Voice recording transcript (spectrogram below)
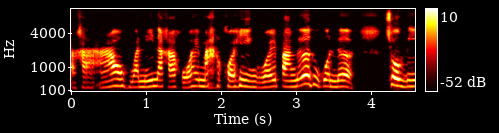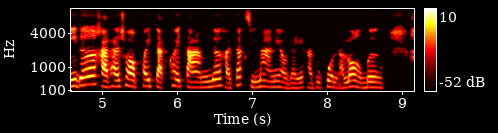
นะคะเอาวันนี้นะคะ ขอให้มาขอเฮงขอให้ปังเด้อทุกคนเด้อโชคดีเด้อค่ะ ถ้าชอบค่อยจัดค่อยตามเด้อค่ะจักสีมาแนวใดค่ะ ทุกคนอะลองเบิงค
